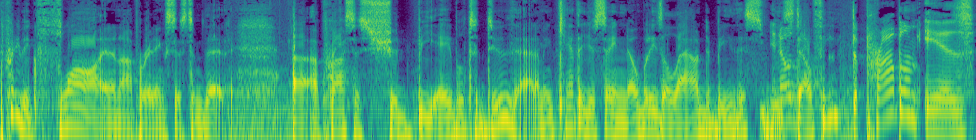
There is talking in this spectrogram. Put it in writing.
pretty big flaw in an operating system that uh, a process should be able to do that. I mean, can't they just say nobody's allowed to be this be You know, stealthy? The problem is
